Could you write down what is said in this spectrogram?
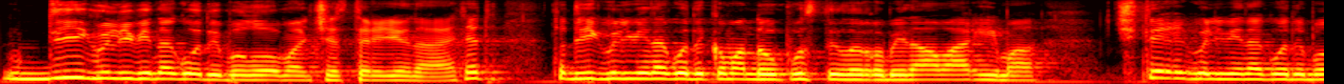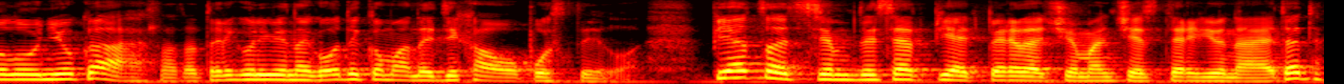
Дві гольові нагоди було у Манчестер Юнайтед, та дві гольові нагоди команда упустила Рубіна Маріма. 4 гольові нагоди було у Ньюкасла та 3 гольові нагоди команда Діхау опустила. 575 передач у Манчестер Юнайтед.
